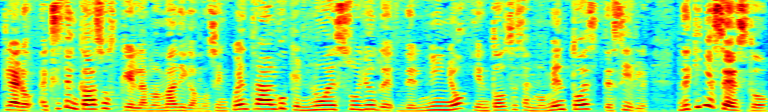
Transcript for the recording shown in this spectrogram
Claro, existen casos que la mamá, digamos, encuentra algo que no es suyo de- del niño y entonces al momento es decirle, ¿de quién es esto?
